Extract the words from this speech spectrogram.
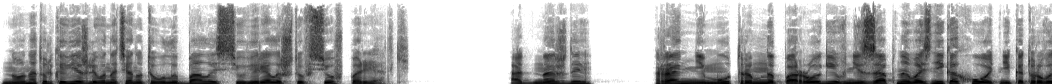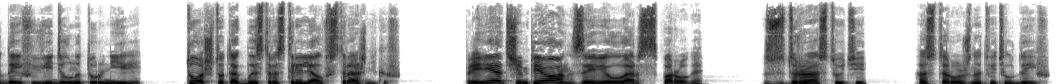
но она только вежливо натянуто улыбалась и уверяла, что все в порядке. Однажды, ранним утром на пороге внезапно возник охотник, которого Дэйв видел на турнире. Тот, что так быстро стрелял в стражников. «Привет, чемпион!» — заявил Ларс с порога. «Здравствуйте», — осторожно ответил Дэйв.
